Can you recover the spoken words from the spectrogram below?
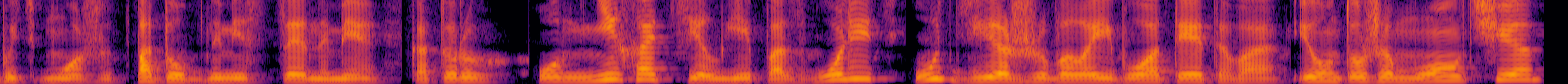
быть может, подобными сценами, которых он не хотел ей позволить, удерживала его от этого, и он тоже молча,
